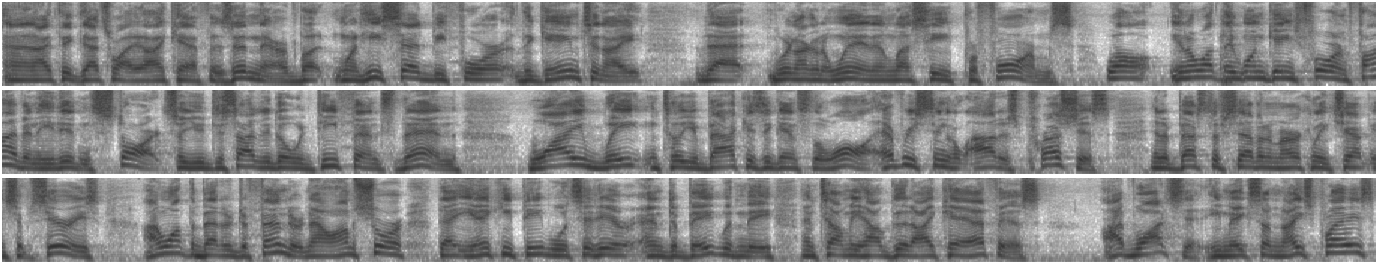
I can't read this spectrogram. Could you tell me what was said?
And I think that's why IKF is in there. But when he said before the game tonight that we're not going to win unless he performs, well, you know what? They won games four and five and he didn't start. So you decided to go with defense then. Why wait until your back is against the wall? Every single out is precious in a best of seven American League Championship Series. I want the better defender. Now, I'm sure that Yankee people would sit here and debate with me and tell me how good IKF is. I've watched it. He makes some nice plays.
